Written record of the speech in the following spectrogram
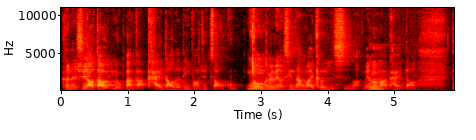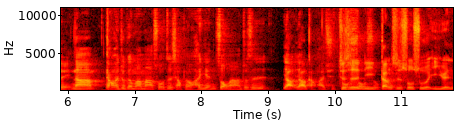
可能需要到有办法开刀的地方去照顾，因为我们没有心脏外科医师嘛，没办法开刀。对，那赶快就跟妈妈说，这小朋友很严重啊，就是要要赶快去做就是。你当时所属的医院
